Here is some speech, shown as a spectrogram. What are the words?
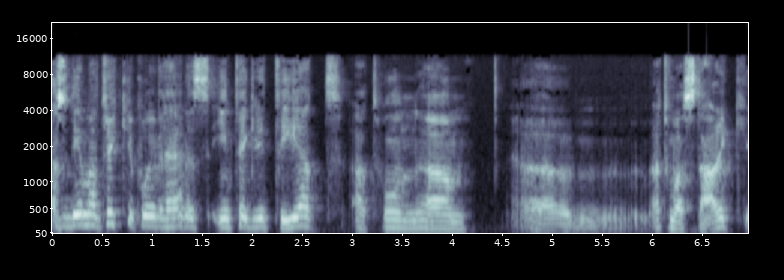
alltså det man trycker på är väl hennes integritet. Att hon, um, att hon var stark.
